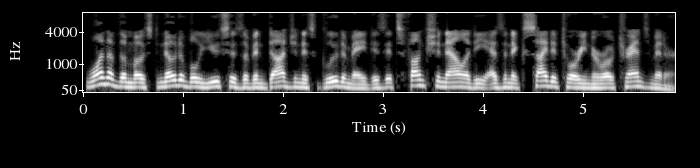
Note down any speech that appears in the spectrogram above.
One of the most notable uses of endogenous glutamate is its functionality as an excitatory neurotransmitter.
